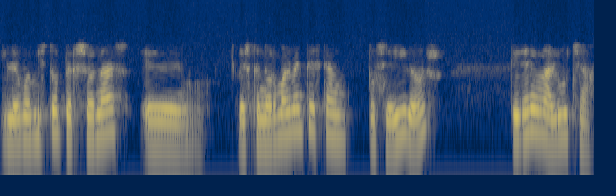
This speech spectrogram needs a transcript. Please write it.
Y luego he visto personas, eh, los que normalmente están poseídos, tienen una lucha,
